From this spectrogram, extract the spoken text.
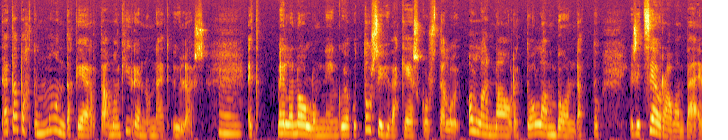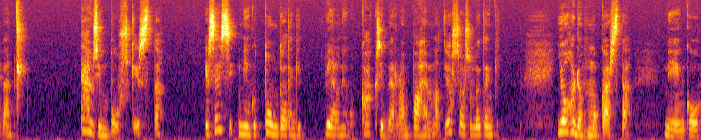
Tämä tapahtui monta kertaa, mä oon kirjannut näitä ylös. Mm. Et meillä on ollut niin kuin joku tosi hyvä keskustelu, ollaan naurettu, ollaan bondattu, ja sitten seuraavan päivän täysin puskista. Ja se niin kuin tuntui jotenkin vielä niin kuin kaksi verran pahemmalta. Jos se olisi ollut jotenkin johdonmukaista niin kuin,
